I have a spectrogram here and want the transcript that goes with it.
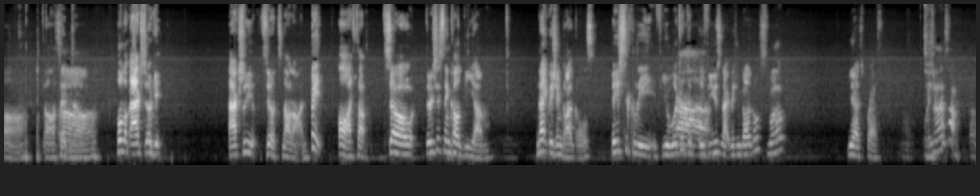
Aw, aw, said no. Hold up, actually, okay. Actually, so it's not on. Wait. Oh, I thought. So there's this thing called the um, night vision goggles. Basically, if you look at the, if Ah. you use night vision goggles, Smoke? yeah, it's breath. Wait, no, that's not. Oh.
